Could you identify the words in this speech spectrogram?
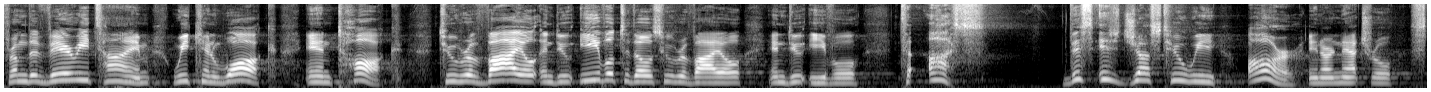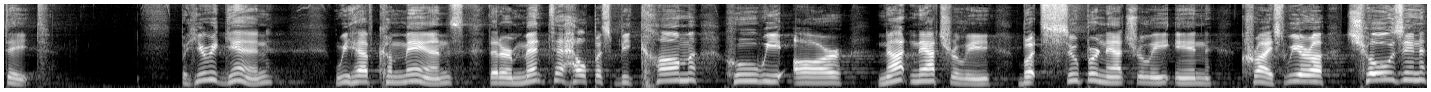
from the very time we can walk and talk to revile and do evil to those who revile and do evil to us. This is just who we are in our natural state. But here again, we have commands that are meant to help us become who we are, not naturally, but supernaturally in Christ. We are a chosen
